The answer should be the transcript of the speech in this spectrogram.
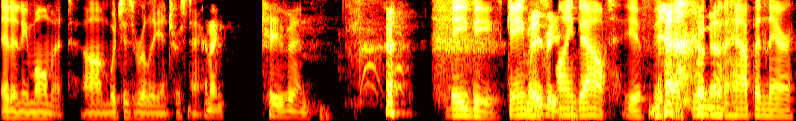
at any moment, um, which is really interesting. And then cave in. Maybe gamers Maybe. find out if, if that's what's going to happen there.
